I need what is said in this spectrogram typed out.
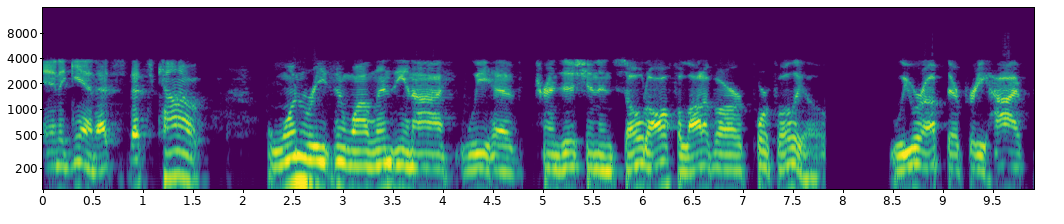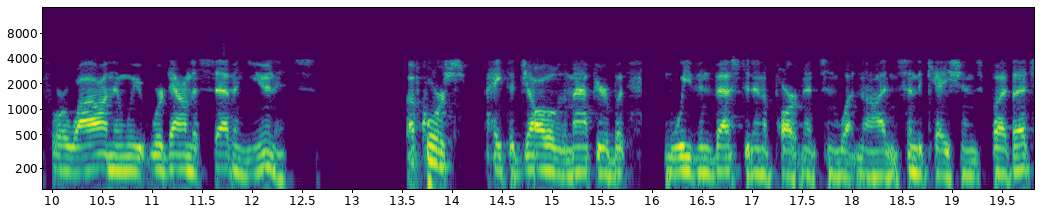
And again, that's that's kind of one reason why Lindsay and I we have transitioned and sold off a lot of our portfolio. We were up there pretty high for a while, and then we were down to seven units. Of course, I hate to jaw over the map here, but we've invested in apartments and whatnot and syndications. But that's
